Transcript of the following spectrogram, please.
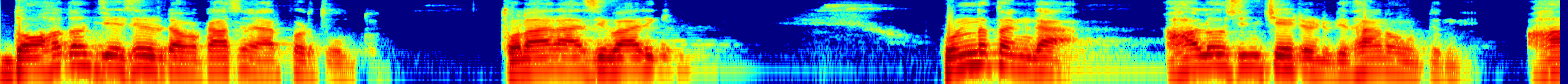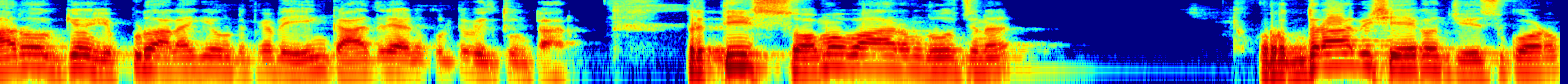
దోహదం చేసేటువంటి అవకాశం ఏర్పడుతూ ఉంటుంది. తులారాశి వారికి ఉన్నతంగా ఆలోచించేటువంటి విధానం ఉంటుంది. ఆరోగ్యం ఎప్పుడు అలాగే ఉంటుంది కదా ఏం కాదులే అనుకుంటూ వెళ్తుంటారు. ప్రతి సోమవారం రోజున రుద్రాభిషేకం చేసుకోవడం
